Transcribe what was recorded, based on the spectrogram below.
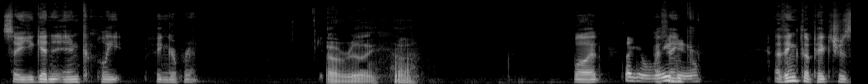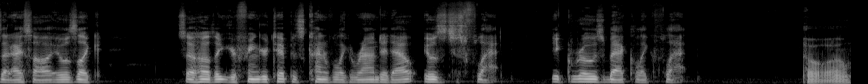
so you get an incomplete fingerprint. Oh, really? Huh. But It's like a I think- redo. I think the pictures that I saw, it was like, so how that your fingertip is kind of like rounded out. It was just flat. It grows back like flat. Oh, wow.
